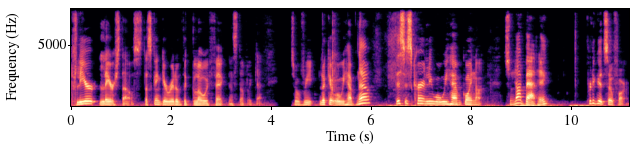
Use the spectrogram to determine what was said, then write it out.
Clear Layer Styles. That's going to get rid of the glow effect and stuff like that. So if we look at what we have now, this is currently what we have going on. So not bad, hey? Pretty good so far.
